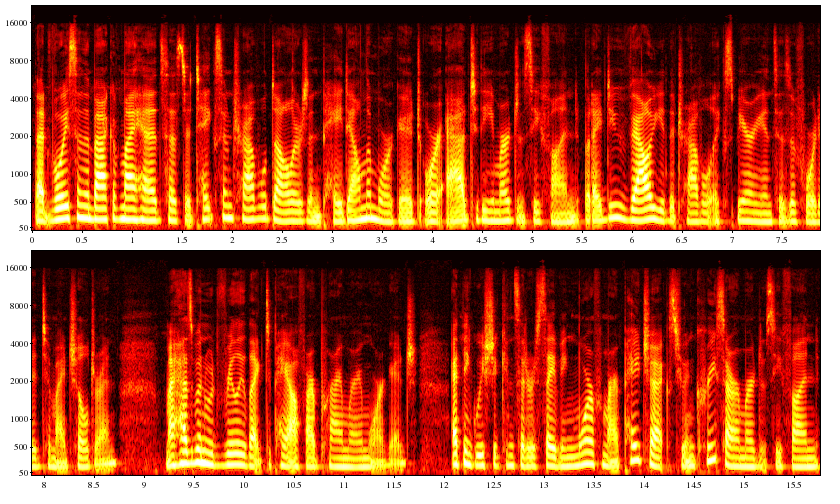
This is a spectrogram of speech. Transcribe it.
That voice in the back of my head says to take some travel dollars and pay down the mortgage or add to the emergency fund, but I do value the travel experiences afforded to my children. My husband would really like to pay off our primary mortgage. I think we should consider saving more from our paychecks to increase our emergency fund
